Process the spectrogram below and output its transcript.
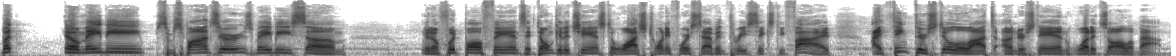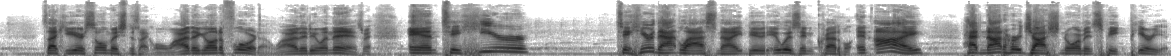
but you know, maybe some sponsors, maybe some you know, football fans that don't get a chance to watch 24 7, 365, I think there's still a lot to understand what it's all about. It's like you hear Soul Mission, it's like, well, why are they going to Florida? Why are they doing this? And to hear to hear that last night, dude, it was incredible. And I had not heard Josh Norman speak, period,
